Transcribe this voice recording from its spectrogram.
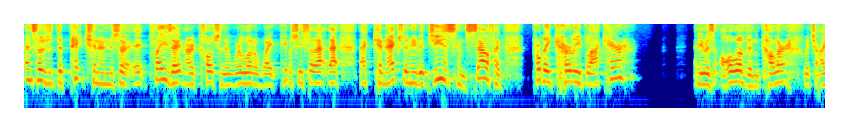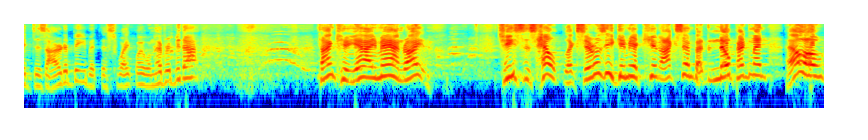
And so there's a depiction, and so it plays out in our culture that we're a lot of white people. See, so that, that, that connects with me. But Jesus himself had probably curly black hair, and he was olive in color, which I desire to be, but this white boy will never be that. Thank you. Yeah, amen, right? Jesus help. Like, seriously, give me a cute accent, but no pigment. Hello.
